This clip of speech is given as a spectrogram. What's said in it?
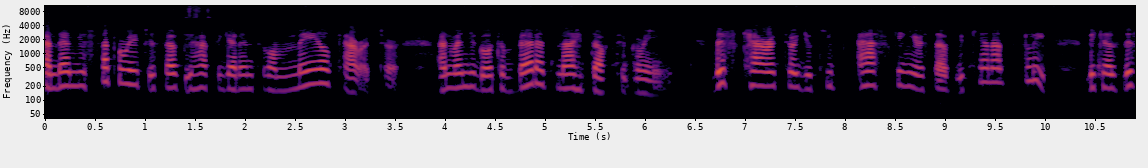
And then you separate yourself. You have to get into a male character. And when you go to bed at night, Dr. Greene, this character, you keep asking yourself, you cannot sleep because this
